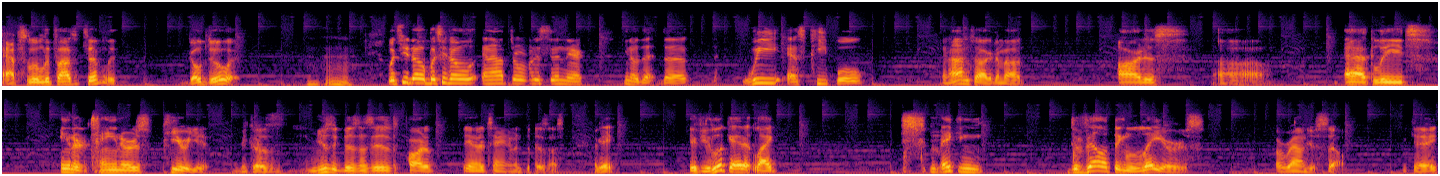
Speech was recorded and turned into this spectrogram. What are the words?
Absolutely, positively. Go do it. Mm-hmm. But you know, but you know, and I'll throw this in there. You know, that the we as people, and I'm talking about artists, uh, athletes, entertainers, period, because music business is part of the entertainment business. Okay. If you look at it like making, developing layers around yourself. Okay.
